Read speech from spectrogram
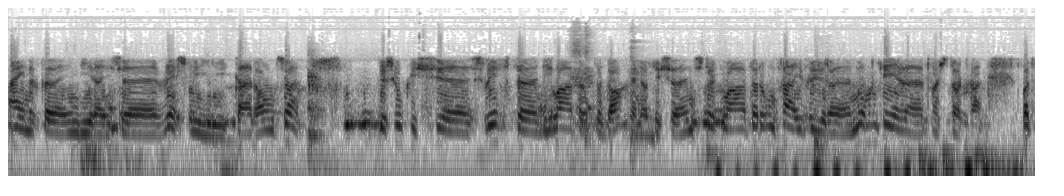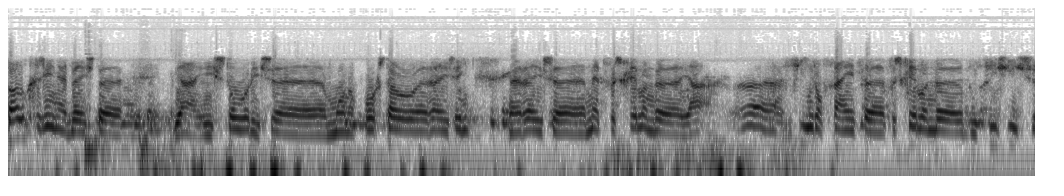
eindigde in die race Wesley Carranza. De zoekjes uh, Swift, die later op de dag, en dat is een stuk later, om vijf uur uh, nog een keer uh, van start gaan. Wat we ook gezien hebben is de ja, historische uh, monoposto racing. Een race met verschillende, ja, vier of vijf verschillende divisies.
